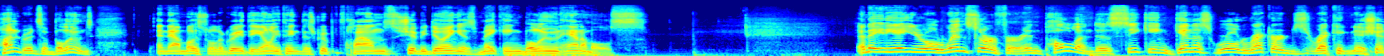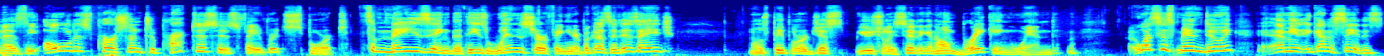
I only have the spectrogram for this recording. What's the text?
hundreds of balloons. And now most will agree the only thing this group of clowns should be doing is making balloon animals. An 88 year old windsurfer in Poland is seeking Guinness World Records recognition as the oldest person to practice his favorite sport. It's amazing that he's windsurfing here because at his age, most people are just usually sitting at home breaking wind. What's this man doing? I mean, you got to see it. It's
